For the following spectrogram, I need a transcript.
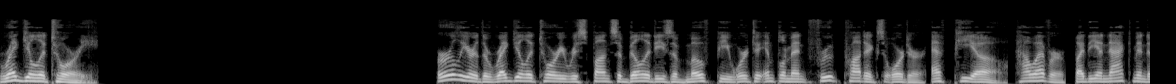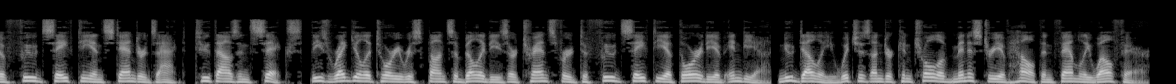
Regulatory Earlier the regulatory responsibilities of MOFPI were to implement Fruit Products Order. However, by the enactment of Food Safety and Standards Act 2006, these regulatory responsibilities are transferred to Food Safety Authority of India, New Delhi, which is under control of Ministry of Health and Family Welfare.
